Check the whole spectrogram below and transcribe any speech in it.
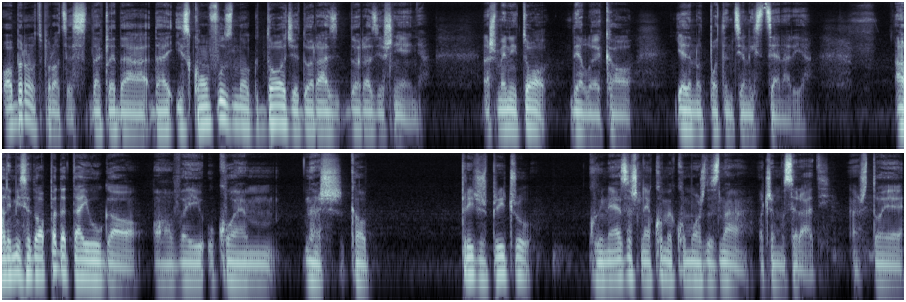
obrnut proces. Dakle, da, da iz konfuznog dođe do, raz, do razjašnjenja. Znaš, meni to deluje kao jedan od potencijalnih scenarija. Ali mi se dopada taj ugao ovaj, u kojem, znaš, kao pričaš priču koju ne znaš nekome ko možda zna o čemu se radi. Znaš, to je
